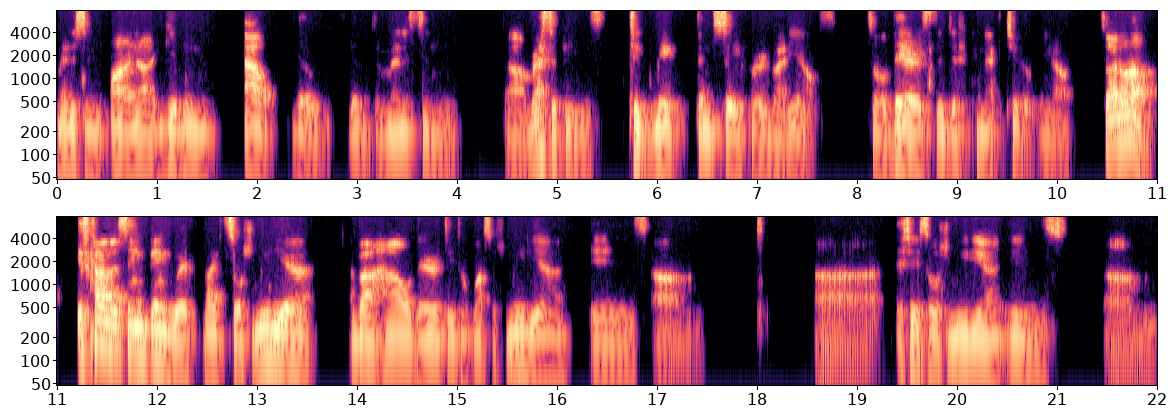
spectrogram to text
medicine are not giving out the the, the medicine uh, recipes to make them safe for everybody else. So there's the disconnect too, you know. So I don't know. It's kind of the same thing with like social media about how they're they talk about social media is um, uh, they say social media is um,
